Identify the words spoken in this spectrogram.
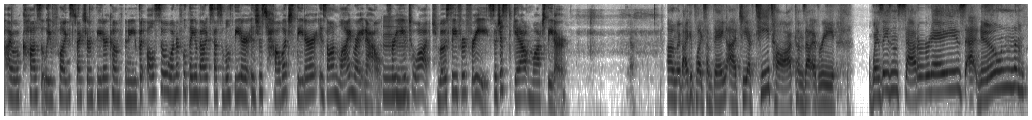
I will constantly plug Spectrum Theater Company, but also a wonderful thing about accessible theater is just how much theater is online right now for you to watch, mostly for free. So just get out and watch theater. Yeah. Um, if I could plug something, uh, TFT Talk comes out every Wednesdays and Saturdays at noon.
